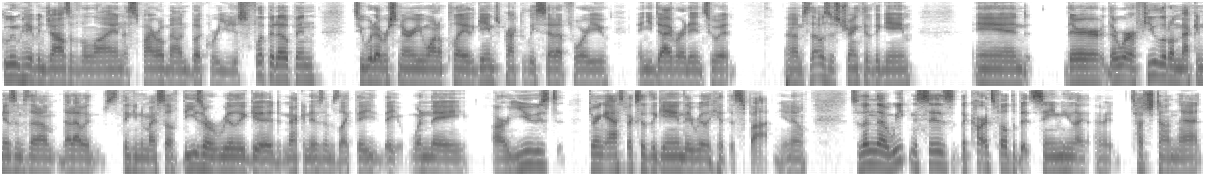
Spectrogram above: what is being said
Gloomhaven Jaws of the Lion, a spiral bound book where you just flip it open to whatever scenario you want to play. The game's practically set up for you and you dive right into it. Um, so that was a strength of the game. And there there were a few little mechanisms that I that I was thinking to myself, these are really good mechanisms. Like they they when they are used during aspects of the game, they really hit the spot, you know. So then the weaknesses, the cards felt a bit samey. I touched on that.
